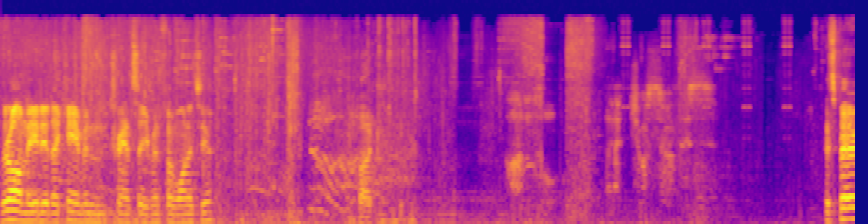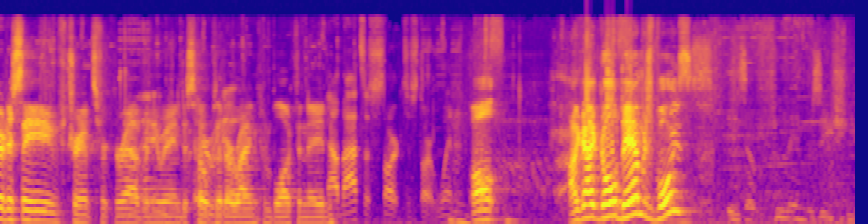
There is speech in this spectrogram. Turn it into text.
They're all needed. I can't even translate even if I wanted to. Fuck. It's better to save transfer grab anyway and just There hope that go. Orion can block the nade. Now that's a start to start winning. Oh, I got gold damage, boys. is a flimsy shield.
